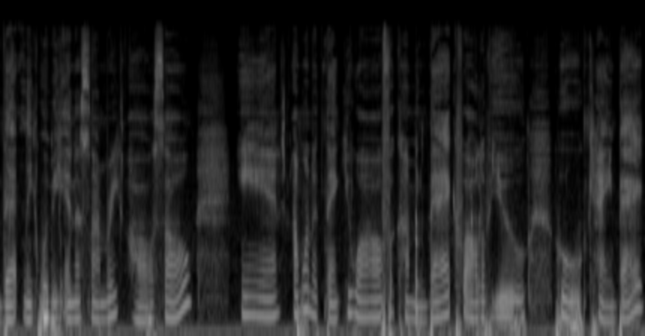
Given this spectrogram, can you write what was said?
That link will be in the summary also. And I want to thank you all for coming back, for all of you who came back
